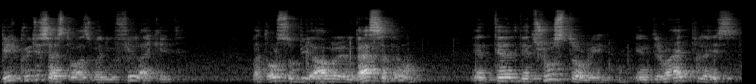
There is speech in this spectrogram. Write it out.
Be criticized to us when you feel like it, but also be our ambassador and tell the true story in the right place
